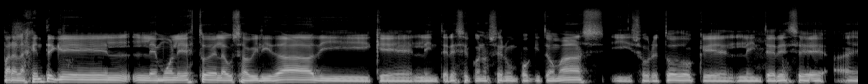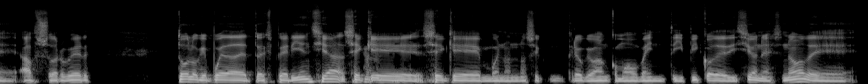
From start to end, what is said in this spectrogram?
para la gente que le mole esto de la usabilidad y que le interese conocer un poquito más y sobre todo que le interese eh, absorber todo lo que pueda de tu experiencia. Sé que, sé que, bueno, no sé, creo que van como veintipico de ediciones, ¿no? De,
